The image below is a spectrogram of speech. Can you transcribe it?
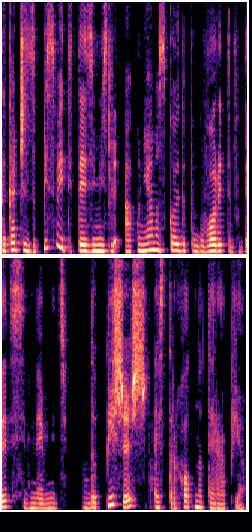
Така че записвайте тези мисли. Ако няма с кой да поговорите, водете си дневници. Да пишеш е страхотна терапия.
